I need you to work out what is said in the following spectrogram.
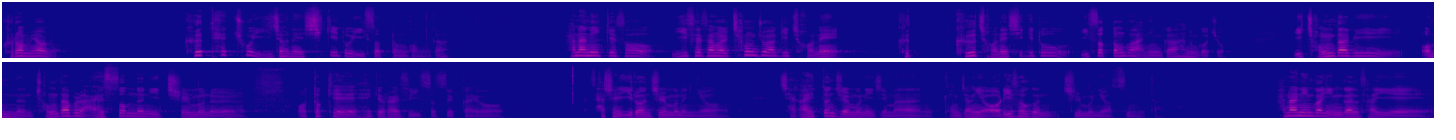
그러면 그 태초 이전의 시기도 있었던 건가? 하나님께서 이 세상을 창조하기 전에 그, 그 전의 시기도 있었던 거 아닌가 하는 거죠. 이 정답이 없는, 정답을 알 수 없는 이 질문을 어떻게 해결할 수 있었을까요? 사실 이런 질문은요, 제가 했던 질문이지만 굉장히 어리석은 질문이었습니다. 하나님과 인간 사이에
